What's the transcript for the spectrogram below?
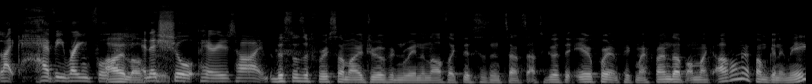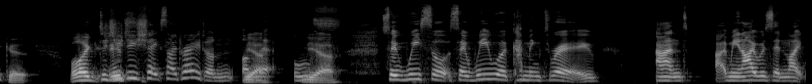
like heavy rainfall I love in a it. short period of time. This was the first time I drove in rain, and I was like, "This is intense." I had to go to the airport and pick my friend up. I'm like, I don't know if I'm gonna make it, but like, Did you do Sheikh Zayed Road on on Yeah. the? Oof. Yeah. So we saw. So we were coming through, and I mean, I was in like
